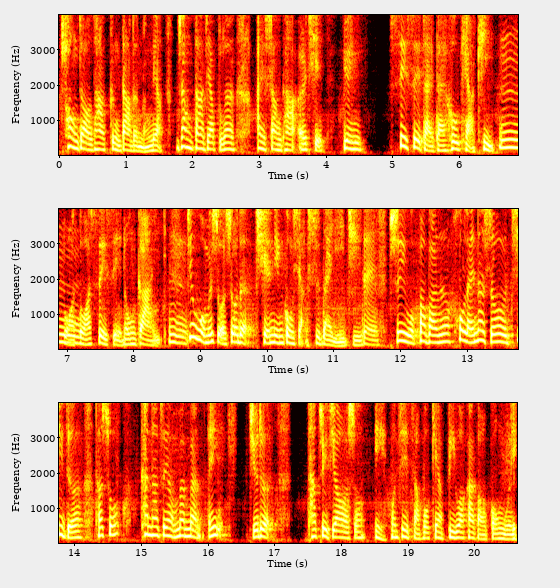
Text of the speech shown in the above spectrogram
创造它更大的能量，让大家不断爱上它，而且愿意。世世代代好客气，嗯，大大细细拢介意，嗯，就我们所说的全龄共享世代宜居，对，所以我爸爸呢，后来那时候记得他说，看他这样慢慢，哎，觉得他最骄傲说，哎，我这查甫囝比我较搞恭维，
